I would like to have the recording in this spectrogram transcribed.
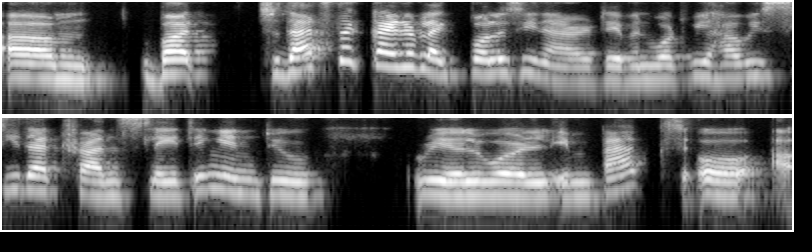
Um, but so that's the kind of like policy narrative and what we how we see that translating into real world impacts or uh,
